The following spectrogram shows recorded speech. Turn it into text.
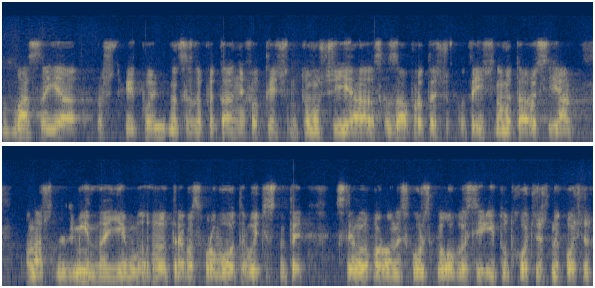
Власне, я трошки відповів на це запитання, фактично, тому що я сказав про те, що стратегічна мета росіян вона ж незмінна. Їм е, треба спробувати витіснити сили оборони з Курської області, і тут хочеш не хочеш,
